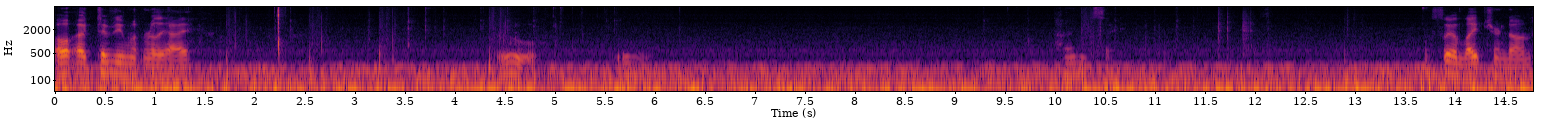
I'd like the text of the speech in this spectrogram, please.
Oh, activity went really high. Ooh. Ooh. Second. Looks like a light turned on.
